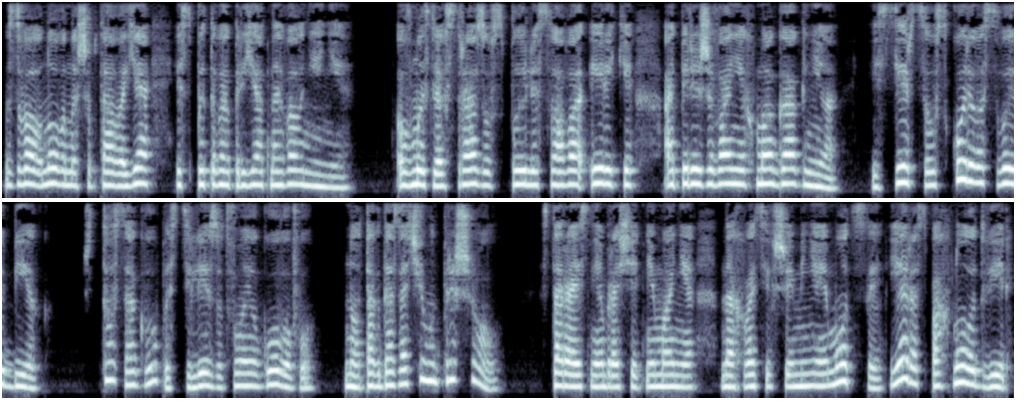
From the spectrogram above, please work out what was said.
Взволнованно шептала я, испытывая приятное волнение. В мыслях сразу всплыли слова Эрики о переживаниях мага огня, и сердце ускорило свой бег. Что за глупости лезут в мою голову? Но тогда зачем он пришел? Стараясь не обращать внимания на охватившие меня эмоции, я распахнула дверь,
